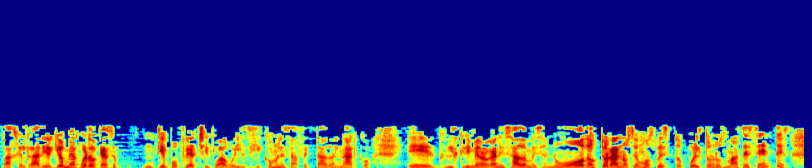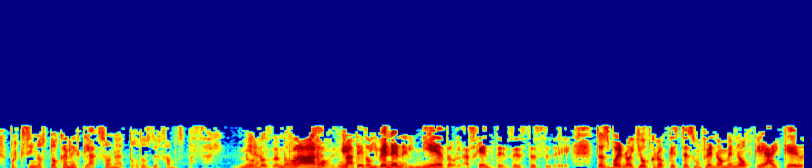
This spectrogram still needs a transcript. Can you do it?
baje el radio. Yo me acuerdo que hace un tiempo fui a Chihuahua y les dije, ¿cómo les ha afectado el narco? Eh, el crimen organizado me dice, no, doctora, nos hemos visto- vuelto los más decentes, porque si nos tocan el claxon a todos dejamos pasar. No, Mira, no, no. claro, Este, viven en el miedo las gentes. Este es, eh, entonces, bueno, yo creo que este es un fenómeno que hay que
